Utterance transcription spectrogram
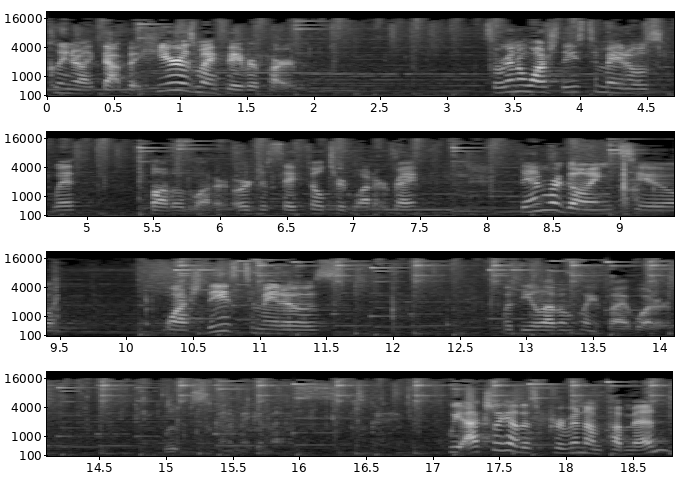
cleaner like that. But here is my favorite part. So we're gonna wash these tomatoes with bottled water or just say filtered water, right? Then we're going to wash these tomatoes with the 11.5 water. Oops, gonna make a mess. Okay. We actually have this proven on PubMed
